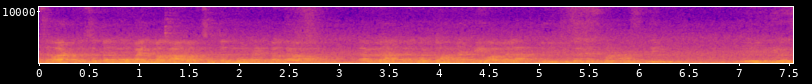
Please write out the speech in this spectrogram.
असं वाटतं सतत मोबाईल बघावा सतत मोबाईल बघावा त्यामुळे रात्रभर तो हातात ठेवावा लागतो याची गरज पण असते एक दिवस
